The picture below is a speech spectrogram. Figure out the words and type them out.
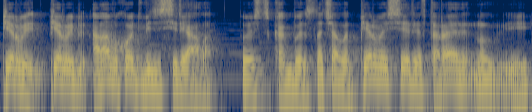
первый, первый, она выходит в виде сериала. То есть, как бы сначала первая серия, вторая, ну, и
